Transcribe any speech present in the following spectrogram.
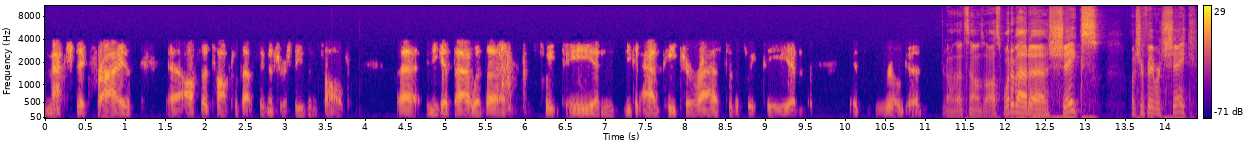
matchstick fries, uh, also topped with that signature seasoned salt. Uh, and you get that with a sweet tea, and you can add peach or raz to the sweet tea, and it's real good. Oh, that sounds awesome. What about uh, shakes? What's your favorite shake?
